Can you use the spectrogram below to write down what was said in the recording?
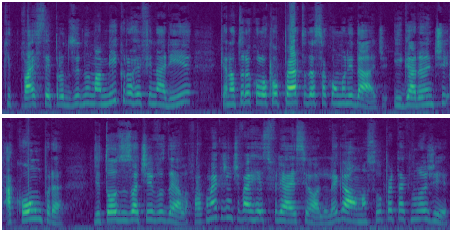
que vai ser produzido numa microrefinaria que a Natura colocou perto dessa comunidade e garante a compra de todos os ativos dela. Fala, como é que a gente vai resfriar esse óleo? Legal, uma super tecnologia.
